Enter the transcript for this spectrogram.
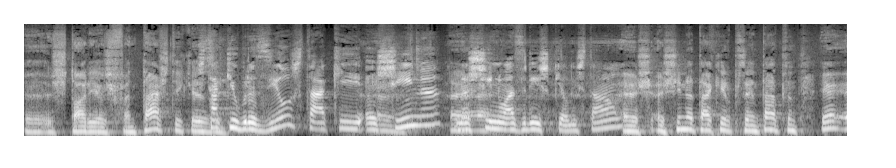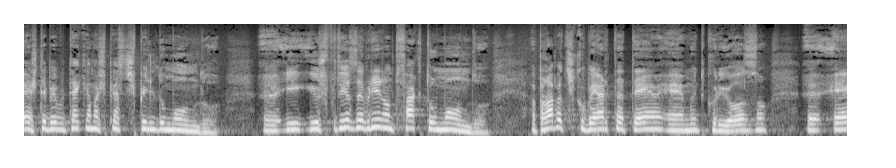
eh, histórias fantásticas. Está aqui o Brasil, está aqui a China, nas chinoazeris que ali estão. A a China está aqui representada. Portanto, é- esta biblioteca é uma espécie de espelho do mundo. Eh, E, e os portugueses abriram, de facto, o mundo. A palavra descoberta até é muito curioso. eh, É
